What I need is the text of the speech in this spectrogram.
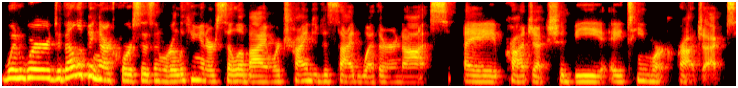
when we're developing our courses and we're looking at our syllabi and we're trying to decide whether or not a project should be a teamwork project,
